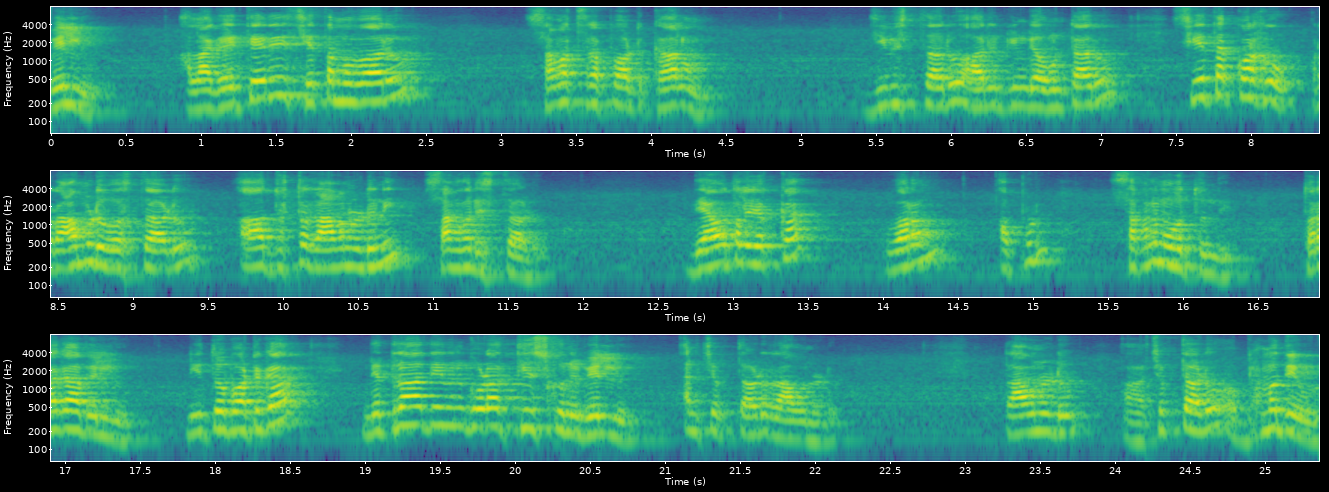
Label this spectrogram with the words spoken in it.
వెళ్ళు. అలాగైతేనే సీతమ్మ వారు సంవత్సర పాటు కాలం జీవిస్తారు ఆరోగ్యంగా ఉంటారు. సీత కొరకు రాముడు వస్తాడు ఆ దుష్ట రావణుడిని సంహరిస్తాడు. దేవతల యొక్క వరం అప్పుడు సఫలమవుతుంది. త్వరగా వెళ్ళు. నీతో పాటుగా నిద్రాదేవిని కూడా తీసుకుని వెళ్ళు అని చెప్తాడు రావణుడు. రావణుడు చెప్తాడు బ్రహ్మదేవుడు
